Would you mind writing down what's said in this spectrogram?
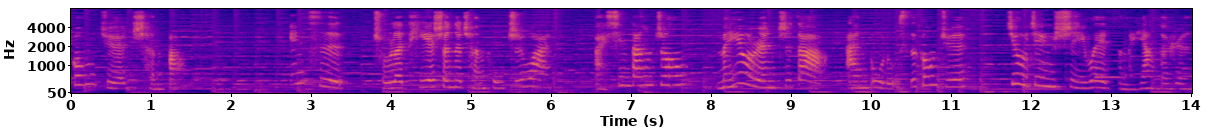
公爵城堡，因此除了贴身的臣仆之外，百姓当中没有人知道安布鲁斯公爵究竟是一位怎么样的人。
